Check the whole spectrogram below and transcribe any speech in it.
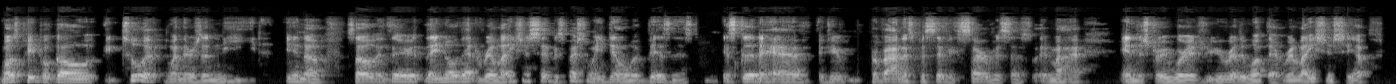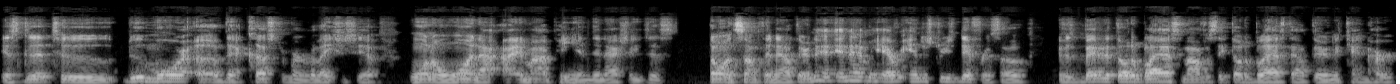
most people go to it when there's a need you know so if they they know that relationship especially when you're dealing with business it's good to have if you're providing a specific service in my industry where you really want that relationship, it's good to do more of that customer relationship one on one. I, in my opinion, than actually just throwing something out there. And, and I mean, every industry is different. So if it's better to throw the blast, and obviously throw the blast out there, and it can hurt.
